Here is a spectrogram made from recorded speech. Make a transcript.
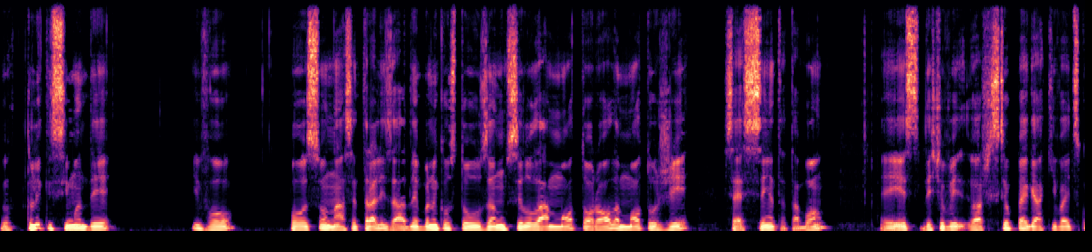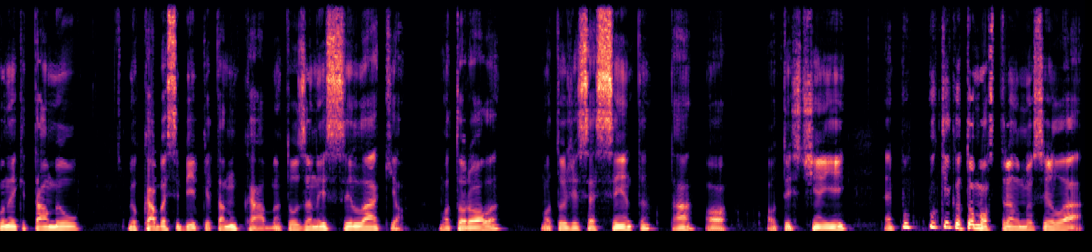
eu clico em cima de e vou posicionar centralizado. Lembrando que eu estou usando um celular Motorola Moto G60, tá bom? É esse, deixa eu ver, eu acho que se eu pegar aqui vai desconectar o meu, meu cabo USB, porque está no cabo. Estou usando esse celular aqui, ó, Motorola Moto G60, tá? Ó, ó o textinho aí. É, por, por que, que eu estou mostrando meu celular?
